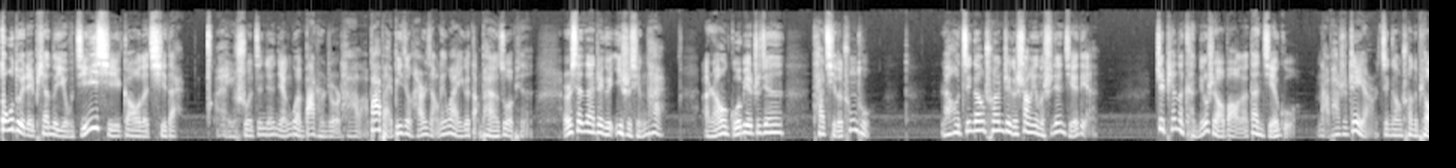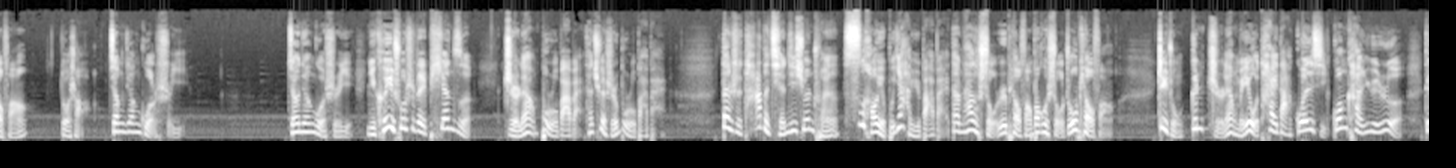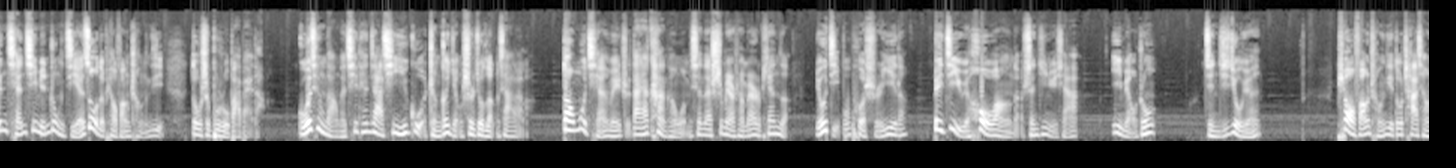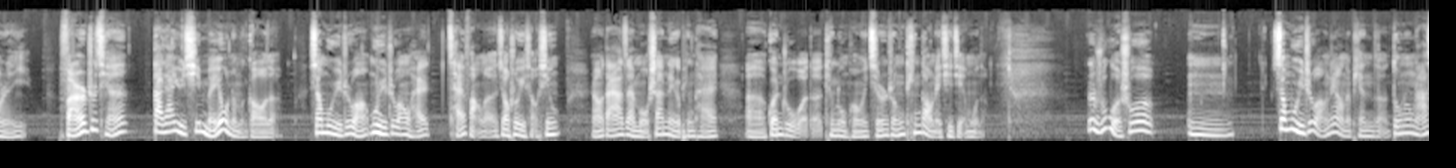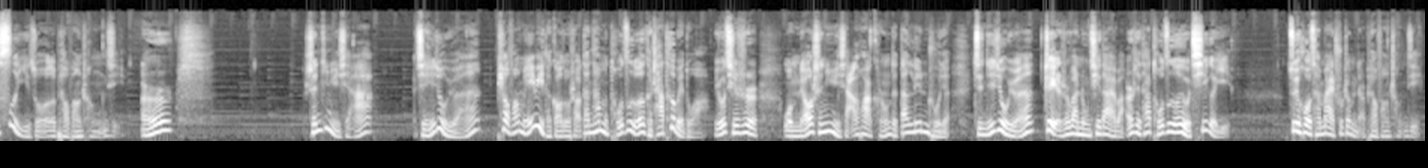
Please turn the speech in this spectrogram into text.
都对这片子有极其高的期待，哎，说今年年冠八成就是他了。八百毕竟还是讲另外一个党派的作品，而现在这个意识形态然后国别之间它起的冲突，然后金刚川这个上映的时间节点，这片子肯定是要爆的。但结果哪怕是这样，金刚川的票房多少，将将过了十亿，将将过十亿。你可以说是这片子质量不如八百，它确实不如八百。但是它的前期宣传丝毫也不亚于八百，但是它的首日票房，包括首周票房，这种跟质量没有太大关系，光看预热跟前期民众节奏的票房成绩都是不如八百的。国庆档的七天假期一过，整个影视就冷下来了。到目前为止，大家看看我们现在市面上边的片子，有几部破十亿的？被寄予厚望的《神奇女侠》，一秒钟，《紧急救援》，票房成绩都差强人意。反而之前大家预期没有那么高的，像《沐浴之王》，《沐浴之王》我还采访了教授易小星，然后大家在某山那个平台，呃，关注我的听众朋友其实是能听到那期节目的。那如果说，嗯，像《沐浴之王》这样的片子都能拿四亿左右的票房成绩，而《神奇女侠》。紧急救援票房没比它高多少，但他们投资额可差特别多啊！尤其是我们聊神奇女侠的话，可能得单拎出去。紧急救援这也是万众期待吧？而且它投资额有七个亿，最后才卖出这么点票房成绩。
